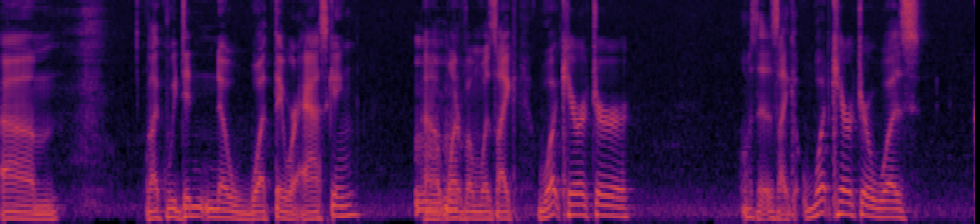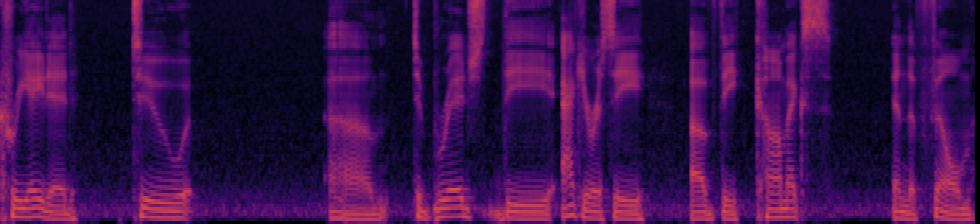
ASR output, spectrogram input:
Um, like we didn't know what they were asking. Uh, one of them was like, "What character?" What was it? It was like, "What character was created to um, to bridge the accuracy of the comics and the film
